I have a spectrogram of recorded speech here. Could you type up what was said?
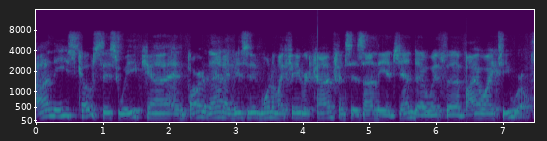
on the East Coast this week, uh, and part of that I visited one of my favorite conferences on the agenda with uh, BioIT World.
